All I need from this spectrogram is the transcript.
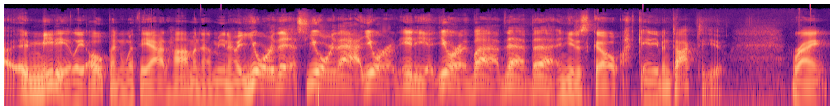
uh, immediately open with the ad hominem you know you're this you're that you're an idiot you're a blah blah blah and you just go i can't even talk to you right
